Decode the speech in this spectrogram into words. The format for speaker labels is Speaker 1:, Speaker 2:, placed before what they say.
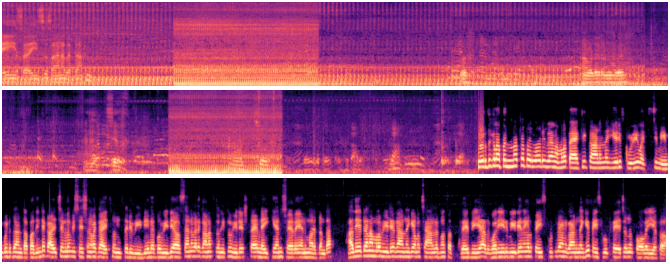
Speaker 1: ഏയ് സൈസ് സാധനം തട്ടാ അവിടെ ഒരെണ്ണത് അച്ഛ. സുഹൃത്തുക്കൾ അപ്പൊ ഇന്നത്തെ പരിപാടി ഇതാ. നമ്മളെ ബാക്കിൽ കാണുന്ന ഈ ഒരു കുഴി വെച്ച് മീൻപിടുത്താണ്. അപ്പൊ അതിന്റെ കാഴ്ചകളും വിശേഷങ്ങളൊക്കെ അയച്ചു ഇന്നത്തെ ഒരു വീഡിയോയിൽ അപ്പൊ വീഡിയോ അവസാനം വരെ കാണാൻ ശ്രമിക്കും വീഡിയോ ഇഷ്ടമായ ലൈക്ക് ചെയ്യാനും ഷെയർ ചെയ്യാനും മറക്കണ്ട. ആദ്യമായിട്ടാണ് നമ്മളെ വീഡിയോ കാണുന്നെങ്കിൽ നമ്മുടെ ചാനലൊക്കെ സബ്സ്ക്രൈബ് ചെയ്യുക. അതുപോലെ ഈ ഒരു വീഡിയോ നിങ്ങൾ ഫേസ്ബുക്കിലാണ് കാണുന്നെങ്കിൽ ഫേസ്ബുക്ക് പേജ് ഒന്ന് ഫോളോ ചെയ്യുക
